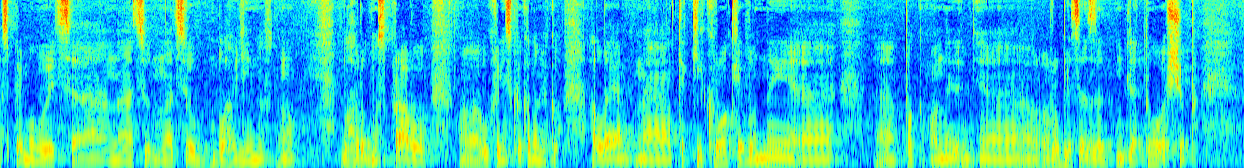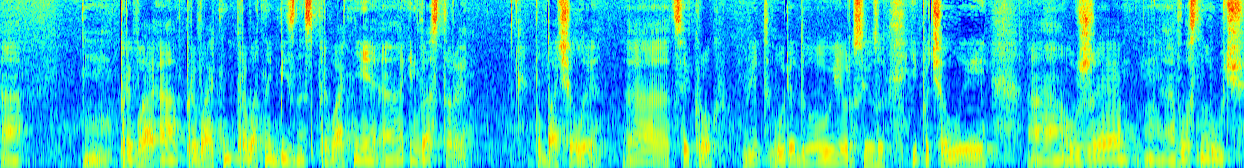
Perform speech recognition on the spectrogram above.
спрямовуються на цю на цю благодійну ну, благородну справу е, українську економіку. Але е, такі кроки вони, е, е, вони е, робляться для того, щоб е, м, прива- е, приватні, приватний бізнес, приватні е, інвестори побачили е, цей крок від уряду Євросоюзу і почали е, уже власноруч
